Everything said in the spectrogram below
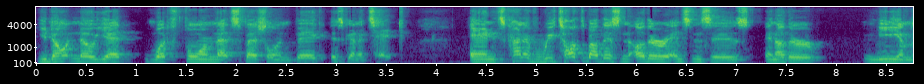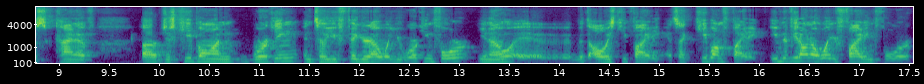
you don't know yet what form that special and big is going to take. And it's kind of, we talked about this in other instances, in other mediums, kind of, of just keep on working until you figure out what you're working for, you know, eh, with always keep fighting. It's like, keep on fighting. Even if you don't know what you're fighting for,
